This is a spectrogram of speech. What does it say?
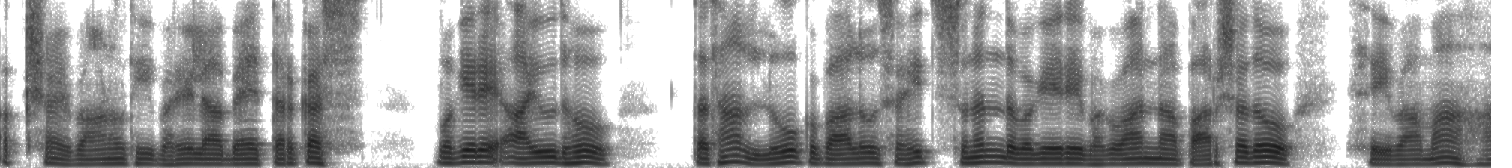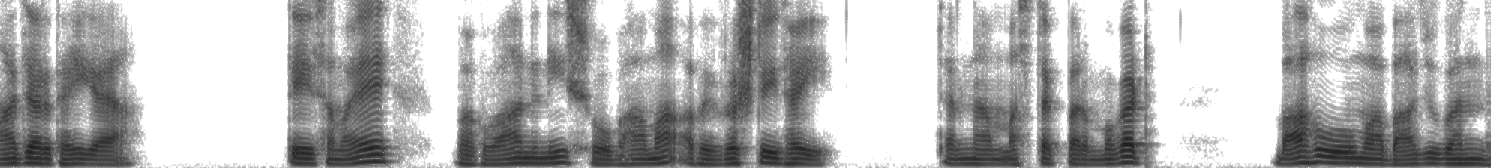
અક્ષય બાણોથી ભરેલા બે તર્કસ વગેરે આયુધો તથા લોકપાલો સહિત સુનંદ વગેરે ભગવાનના પાર્ષદો સેવામાં હાજર થઈ ગયા. તે સમયે ભગવાનની શોભામાં અભિવૃષ્ટિ થઈ. તેમના મસ્તક પર મુગટ, બાહુઓમાં બાજુબંધ,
